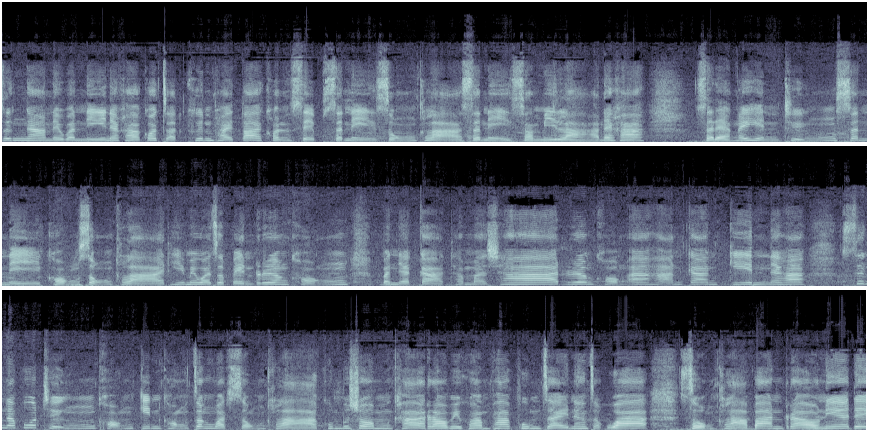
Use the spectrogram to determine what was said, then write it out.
ซึ่งงานในวันนี้นะคะก็จัดขึ้นภายใต้คอนเซปต์เสน่ห์สงขลาเสน่ห์สมิลานะคะ แสดงให้เห็นถึงเสน่ห์ของสงขลาที่ไม่ว่าจะเป็นเรื่องของบรรยากาศธรรมชาติ เรื่องของอาหารการกินนะคะ ซึ่งถ้าพูดถึงของกินของจังหวัดสงขลาคุณผู้ชมคะเรามีความภาคภูมิใจเนื่องจากว่าสงขลาบ้านเราเนี่ยได้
